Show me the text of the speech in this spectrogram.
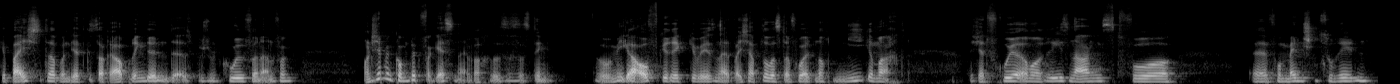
gebeichtet habe und die hat gesagt, ja, bring den, der ist bestimmt cool für den Anfang. Und ich habe ihn komplett vergessen einfach, das ist das Ding. So mega aufgeregt gewesen halt, weil ich habe sowas davor halt noch nie gemacht. Ich hatte früher immer riesen Angst vor, äh, vor Menschen zu reden,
